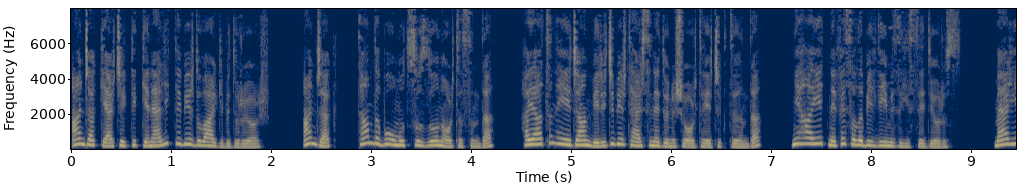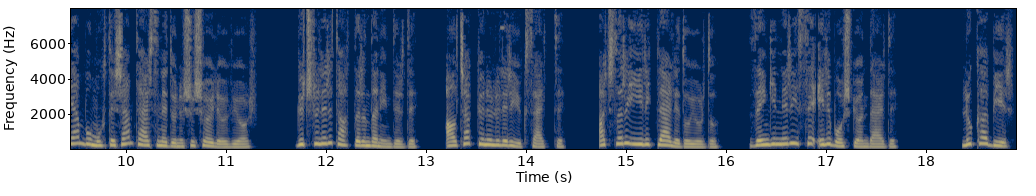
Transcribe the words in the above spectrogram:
Ancak gerçeklik genellikle bir duvar gibi duruyor. Ancak, tam da bu umutsuzluğun ortasında, hayatın heyecan verici bir tersine dönüşü ortaya çıktığında, nihayet nefes alabildiğimizi hissediyoruz. Meryem bu muhteşem tersine dönüşü şöyle övüyor. Güçlüleri tahtlarından indirdi. Alçak gönüllüleri yükseltti. Açları iyiliklerle doyurdu. Zenginleri ise eli boş gönderdi. Luka 1,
